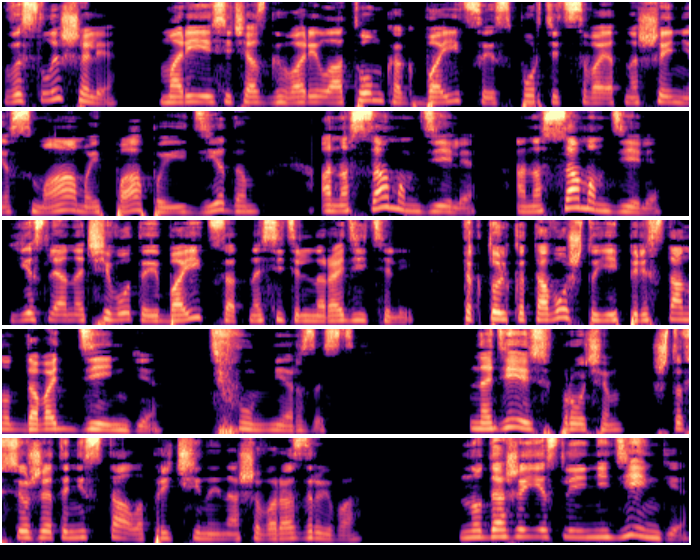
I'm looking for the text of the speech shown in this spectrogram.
Вы слышали? Мария сейчас говорила о том, как боится испортить свои отношения с мамой, папой и дедом. А на самом деле, а на самом деле, если она чего-то и боится относительно родителей, так только того, что ей перестанут давать деньги. Тьфу, мерзость. Надеюсь, впрочем, что все же это не стало причиной нашего разрыва. Но даже если и не деньги,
